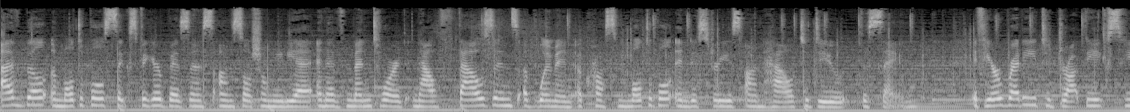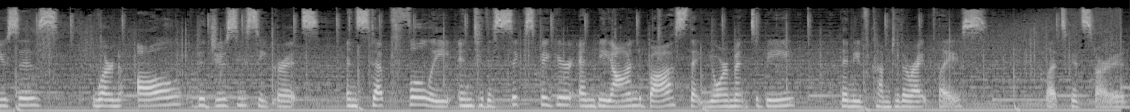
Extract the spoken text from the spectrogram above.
I've built a multiple six figure business on social media and have mentored now thousands of women across multiple industries on how to do the same. If you're ready to drop the excuses, learn all the juicy secrets, and step fully into the six figure and beyond boss that you're meant to be, then you've come to the right place. Let's get started.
